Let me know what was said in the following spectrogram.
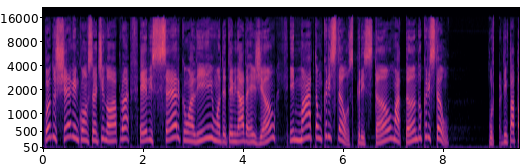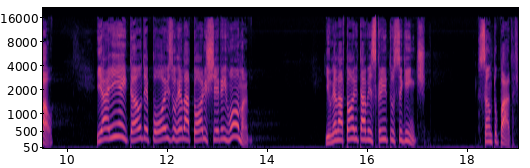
Quando chega em Constantinopla, eles cercam ali uma determinada região e matam cristãos. Cristão matando cristão, por ordem papal. E aí, então, depois o relatório chega em Roma. E o relatório estava escrito o seguinte: Santo Padre,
